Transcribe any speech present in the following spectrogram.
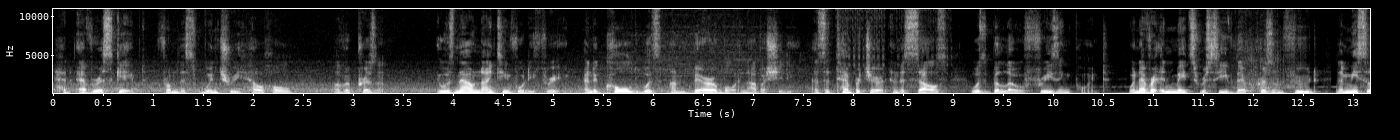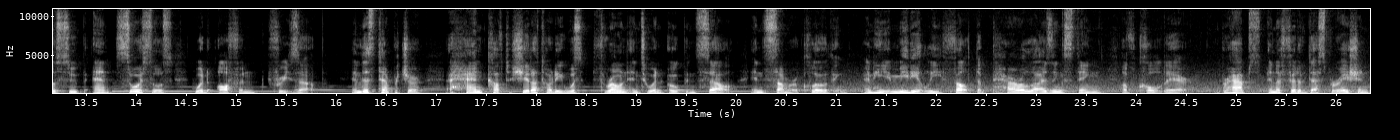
had ever escaped from this wintry hellhole of a prison. It was now 1943, and the cold was unbearable in Abashiri, as the temperature in the cells was below freezing point. Whenever inmates received their prison food, the miso soup and soy sauce would often freeze up. In this temperature, a handcuffed Shiratori was thrown into an open cell in summer clothing, and he immediately felt the paralyzing sting of cold air. Perhaps in a fit of desperation,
